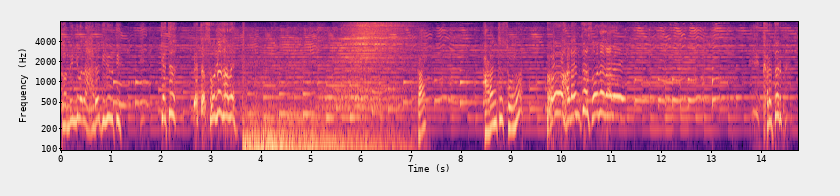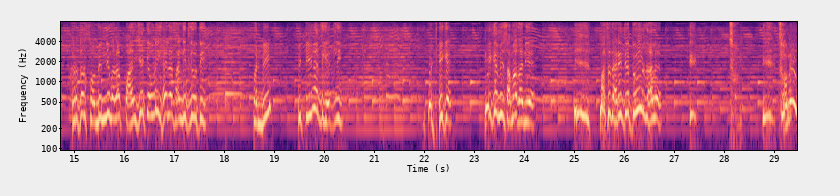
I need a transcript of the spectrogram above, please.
स्वामींनी मला हाडं दिली होती. त्याचं त्याचं सोनं झालंय. काय? हाडांचं सोनं हो हाडांचं सोनं झालंय. खर तर खर तर स्वामींनी मला पाहिजे तेवढी घ्यायला सांगितली होती. पण मी मी तीनच घेतली. पण ठीक आहे ठीक आहे मी समाधानी आहे. माझं दारिद्र्य दूर झालं. स्वामी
